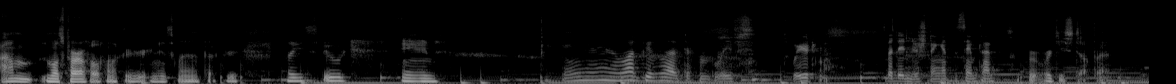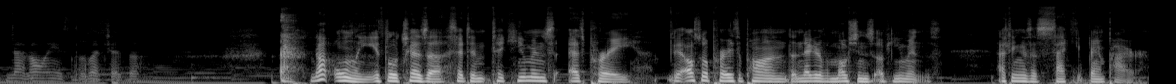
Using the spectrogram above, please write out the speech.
I'm the most powerful fucker in this motherfucker place, dude. And Yeah, a lot of people have different beliefs. It's weird, but interesting at the same time. where, where'd you stop at? Not only is the Lecheza Not only is Locheza said to take humans as prey, it also preys upon the negative emotions of humans, acting as a psychic vampire,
